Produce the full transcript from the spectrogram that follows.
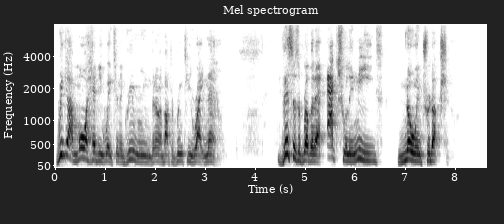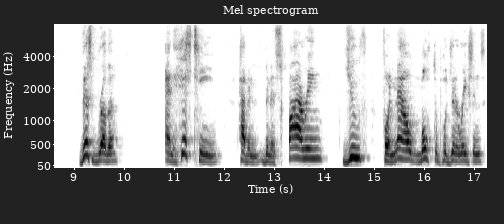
We got more heavyweights in the green room that I'm about to bring to you right now. This is a brother that actually needs no introduction. This brother and his team been, been inspiring youth for now multiple generations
